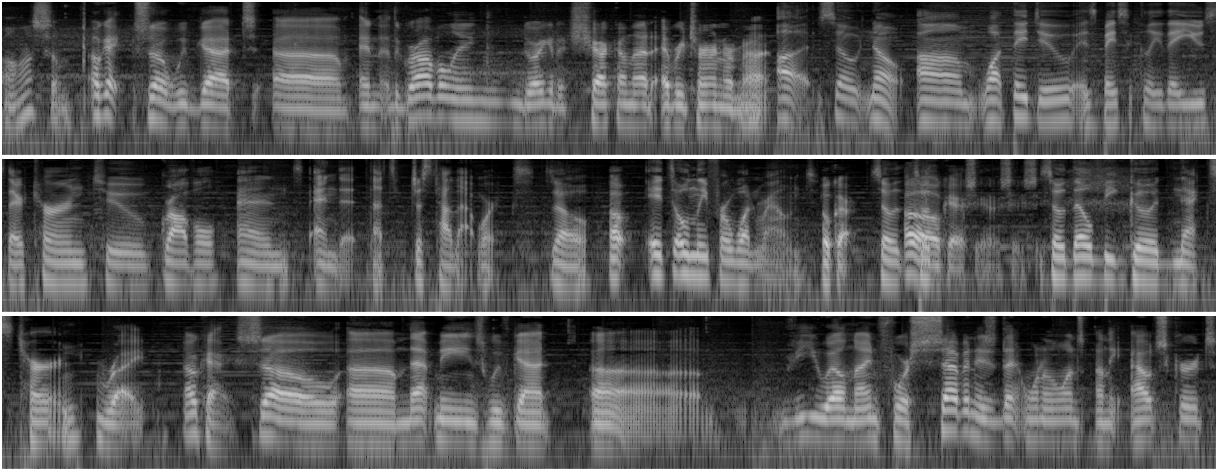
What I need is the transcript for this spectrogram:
awesome. Okay, so we've got um, and the groveling. Do I get a check on that every turn or not? Uh, so no. Um, what they do is basically they use their turn to grovel and end it. That's just how that works. So Oh. it's only for one round. Okay. So Oh, so, okay. I see. I see. I see. so they'll be good next turn. Right. Okay. So um, that means we've got uh, VUL nine four seven is that one of the ones on the outskirts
